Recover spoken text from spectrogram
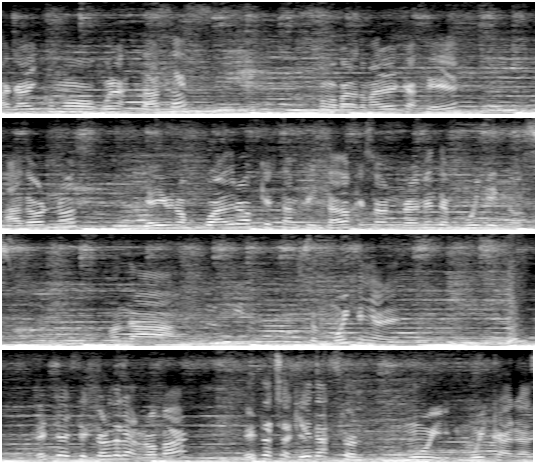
Acá hay como unas tazas, como para tomar el café, adornos, y hay unos cuadros que están pintados que son realmente muy lindos. Onda, son muy geniales. Este es el sector de la ropa. Estas chaquetas son muy, muy caras.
